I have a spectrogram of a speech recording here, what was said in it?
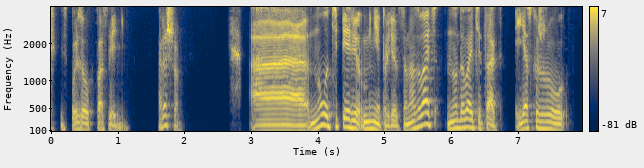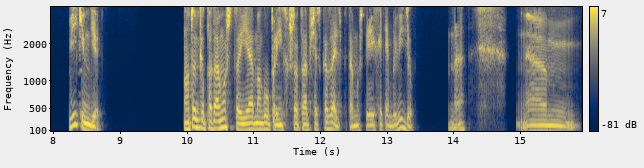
использовал последний. Хорошо. А, ну, вот теперь мне придется назвать. Но давайте так. Я скажу викинги. Но только потому, что я могу про них что-то вообще сказать, потому что я их хотя бы видел. Да? Эм,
